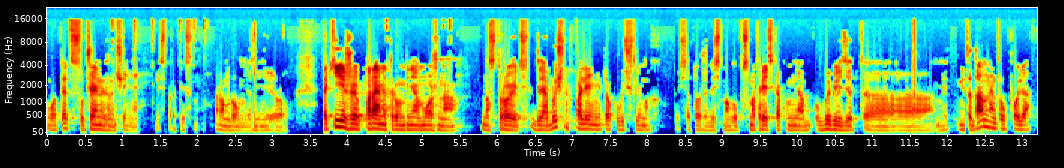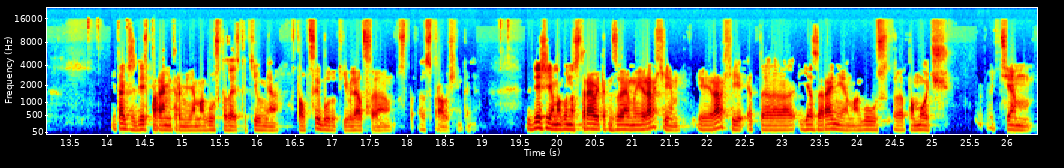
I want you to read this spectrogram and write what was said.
вот это случайное значение, здесь прописано, рандом я сгенерировал. Такие же параметры у меня можно настроить для обычных полей, не только вычислимых. То есть я тоже здесь могу посмотреть, как у меня выглядит э, метаданные этого поля. И также здесь параметрами я могу сказать, какие у меня столбцы будут являться справочниками. Здесь же я могу настраивать так называемые иерархии. Иерархии — это я заранее могу э, помочь тем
